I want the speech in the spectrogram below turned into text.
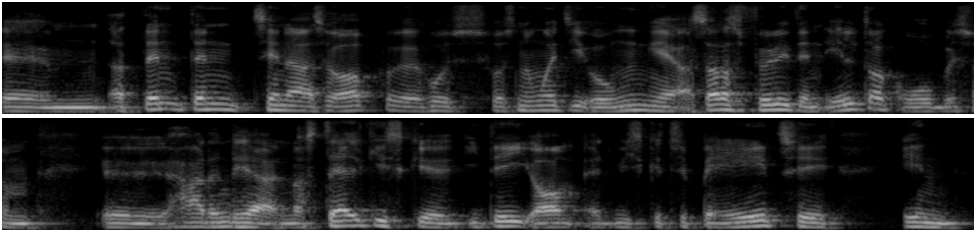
Øh, og den, den tænder altså op øh, hos, hos nogle af de unge her. Og så er der selvfølgelig den ældre gruppe, som øh, har den her nostalgiske idé om, at vi skal tilbage til en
